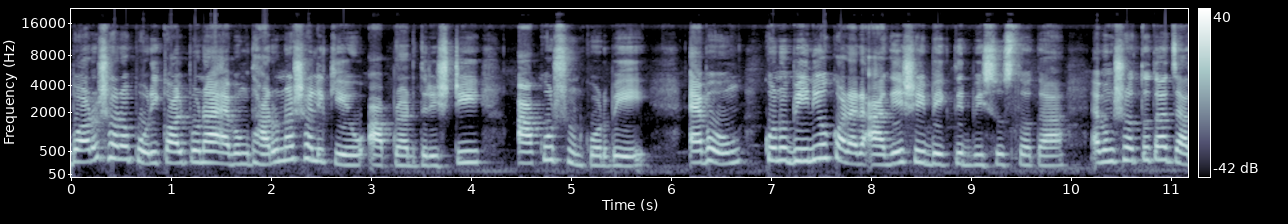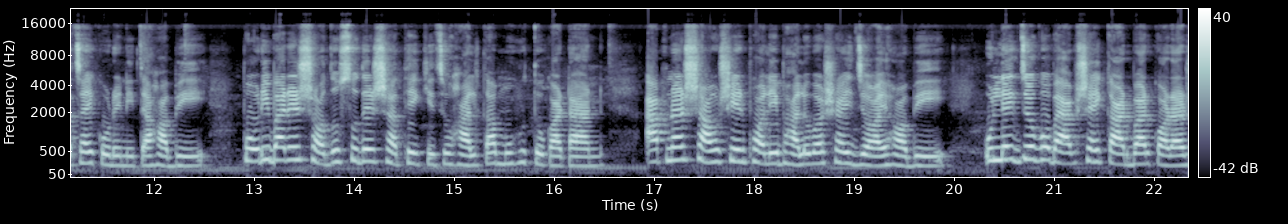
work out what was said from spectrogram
বড়সড় পরিকল্পনা এবং ধারণাশালী কেউ আপনার দৃষ্টি আকর্ষণ করবে এবং কোনো বিনিয়োগ করার আগে সেই ব্যক্তির বিশ্বস্ততা এবং সত্যতা যাচাই করে নিতে হবে। পরিবারের সদস্যদের সাথে কিছু হালকা মুহূর্ত কাটান। আপনার সাহসের ফলে ভালোবাসায় জয় হবে। উল্লেখযোগ্য ব্যবসায় কারবার করার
